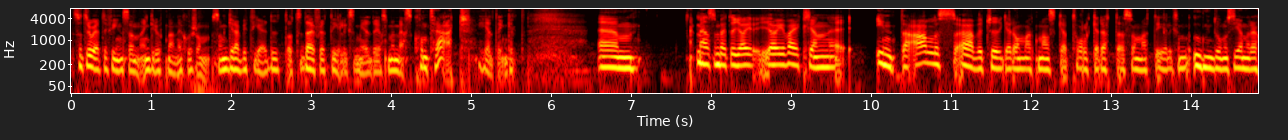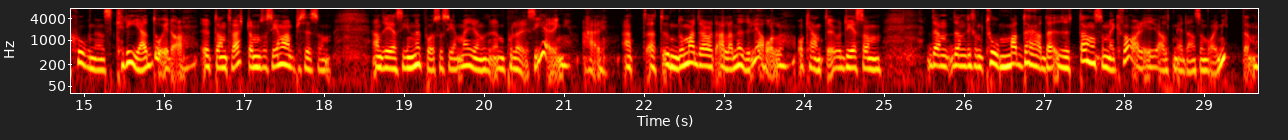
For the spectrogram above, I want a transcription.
så tror jag att det finns en, en grupp människor som, som graviterar ditåt, därför att det liksom är det som är mest konträrt helt enkelt. Um, men som sagt, jag, jag är verkligen inte alls övertygad om att man ska tolka detta som att det är liksom ungdomsgenerationens credo idag. Utan tvärtom så ser man, precis som Andreas är inne på, så ser man ju en, en polarisering här. Att, att ungdomar drar åt alla möjliga håll och kanter. Och det som, den, den liksom tomma döda ytan som är kvar är ju allt mer den som var i mitten.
